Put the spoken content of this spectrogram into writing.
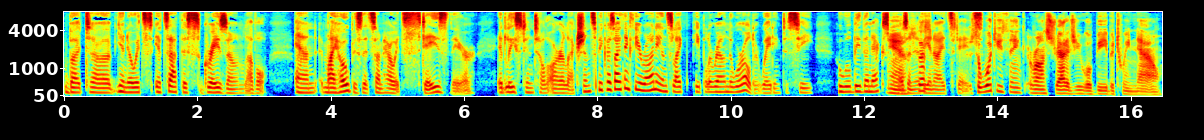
But, uh, you know, it's, it's at this gray zone level. And my hope is that somehow it stays there, at least until our elections, because I think the Iranians, like people around the world, are waiting to see who will be the next yeah, president so of the United States. So, what do you think Iran's strategy will be between now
